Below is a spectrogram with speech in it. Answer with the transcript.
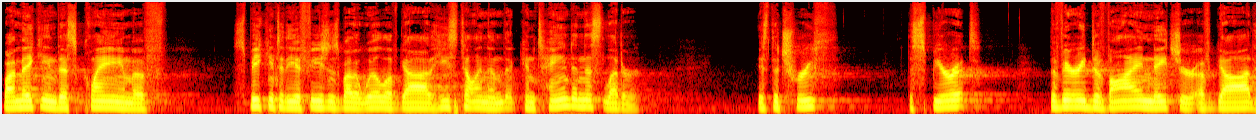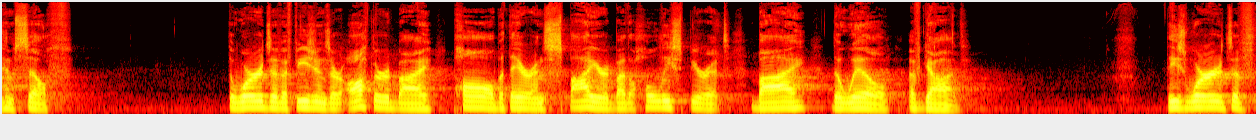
By making this claim of speaking to the Ephesians by the will of God, he's telling them that contained in this letter is the truth, the spirit, the very divine nature of God himself. The words of Ephesians are authored by Paul, but they are inspired by the Holy Spirit by the will of God. These words of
